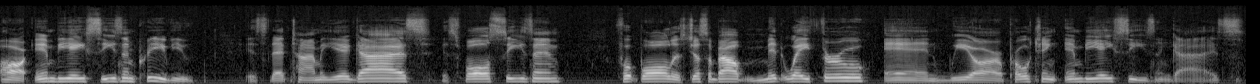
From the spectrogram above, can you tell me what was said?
our NBA season preview. It's that time of year, guys. It's fall season. Football is just about midway through, and we are approaching NBA season, guys.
